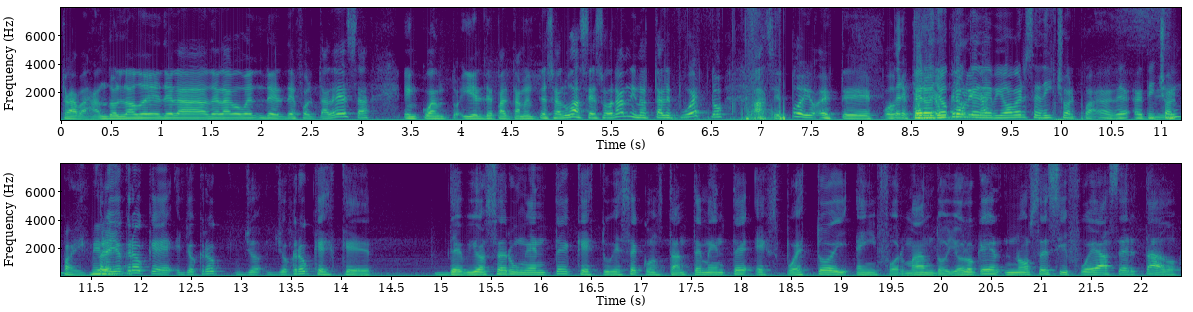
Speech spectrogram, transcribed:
trabajando al lado de, la de la de, Fortaleza en cuanto y el Departamento de Salud asesorando y no estar expuesto a hacer pues, este pero, yo creo que debió haberse dicho al dicho al país. pero yo creo que yo creo yo yo creo que que debió ser un ente que estuviese constantemente expuesto e, informando. Yo lo que no sé si fue acertado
